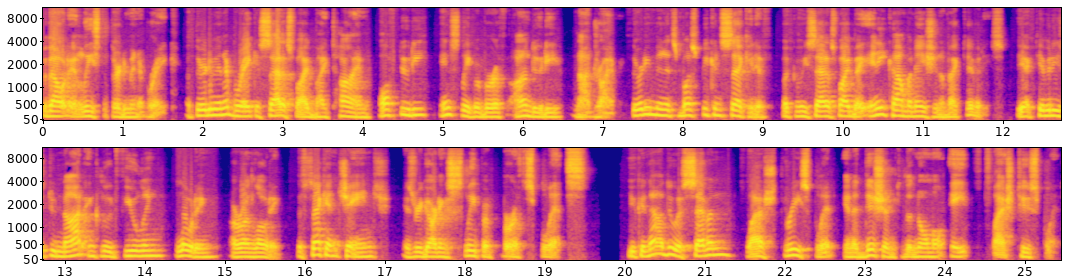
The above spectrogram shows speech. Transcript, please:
without at least a 30 minute break. A 30 minute break is satisfied by time off duty, in sleeper berth, on duty, not driving. 30 minutes must be consecutive, but can be satisfied by any combination of activities. The activities do not include fueling, loading, or unloading. The second change is regarding sleeper berth splits. You can now do a 7 slash 3 split in addition to the normal 8 slash 2 split.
